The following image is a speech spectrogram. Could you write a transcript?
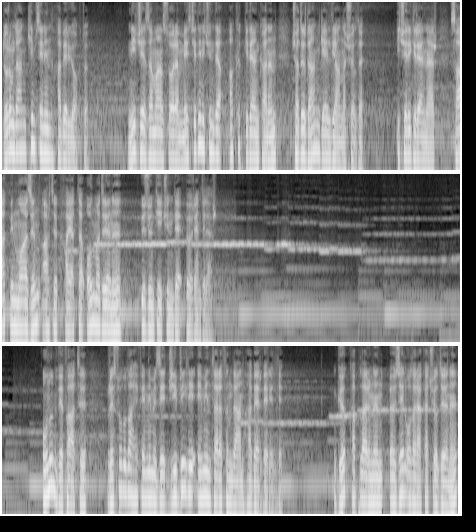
Durumdan kimsenin haberi yoktu. Nice zaman sonra mescidin içinde akıp giden kanın çadırdan geldiği anlaşıldı. İçeri girenler Sa'd bin Muaz'ın artık hayatta olmadığını üzüntü içinde öğrendiler. Onun vefatı Resulullah Efendimiz'e Cibril-i Emin tarafından haber verildi. Gök kapılarının özel olarak açıldığını,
